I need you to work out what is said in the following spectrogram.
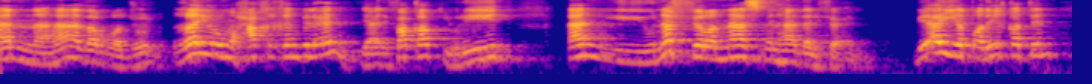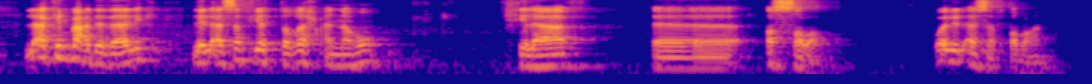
أن هذا الرجل غير محقق بالعلم. يعني فقط يريد أن ينفر الناس من هذا الفعل. بأي طريقة؟ لكن بعد ذلك للأسف يتضح أنه خلاف آه، الصواب. وللأسف طبعا.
